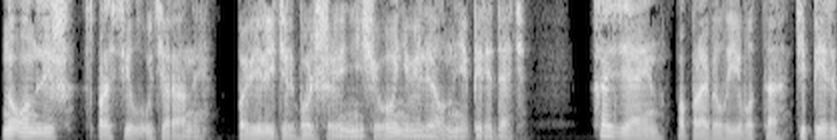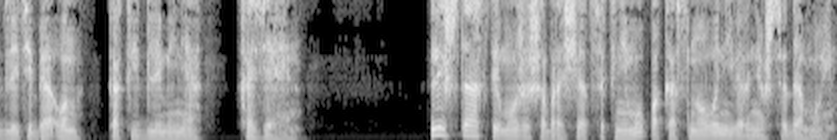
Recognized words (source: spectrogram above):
Но он лишь спросил у тираны. «Повелитель больше ничего не велел мне передать?» «Хозяин», — поправила его та, — «теперь для тебя он, как и для меня, хозяин. Лишь так ты можешь обращаться к нему, пока снова не вернешься домой.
